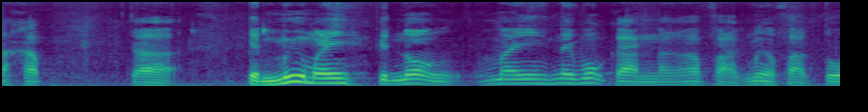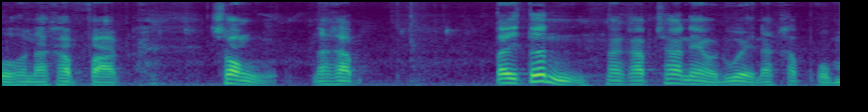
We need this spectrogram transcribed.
นะครับก็เป็นมือไหมเป็นน้องไม่ในวงการนะครับ ฝากเนื้อฝากตัวนะครับ ฝากช่องนะครับไตเติ้ลนะครับชาแนลด้วยนะครับ ผม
